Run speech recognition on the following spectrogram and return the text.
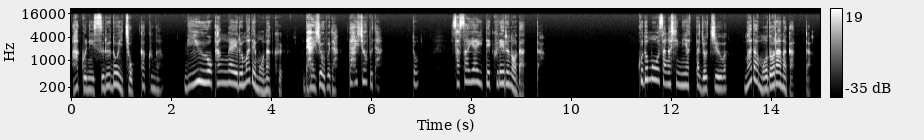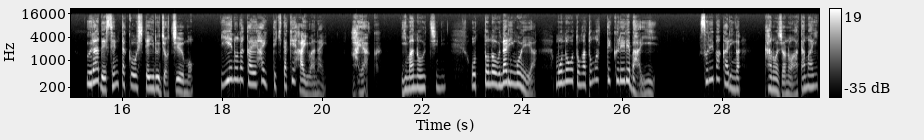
悪に鋭い直角が理由を考えるまでもなく「大丈夫だ大丈夫だ」ささやいてくれるのだった。子供を探しにやった女中はまだ戻らなかった。裏で洗濯をしている女中も家の中へ入ってきた気配はない。早く今のうちに夫のうなり声や物音が止まってくれればいい。そればかりが彼女の頭いっ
